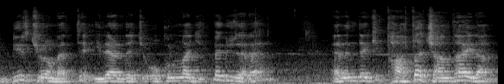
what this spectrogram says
bir kilometre ilerideki okuluna gitmek üzere elindeki tahta çantayla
